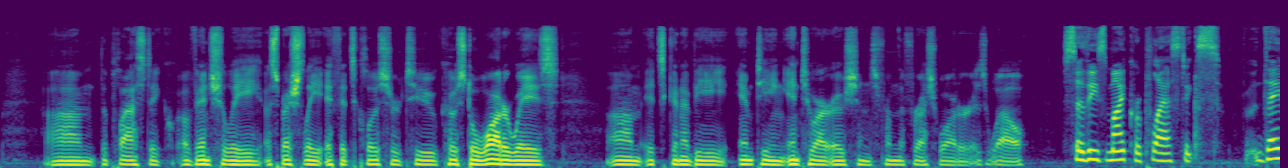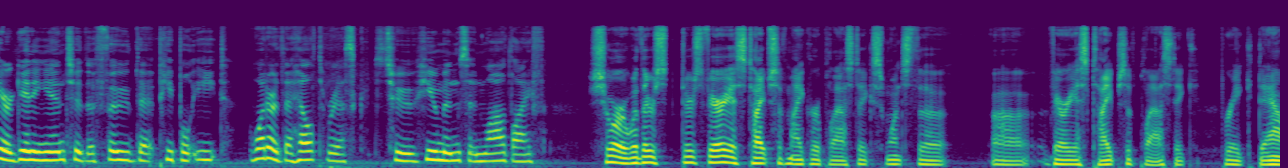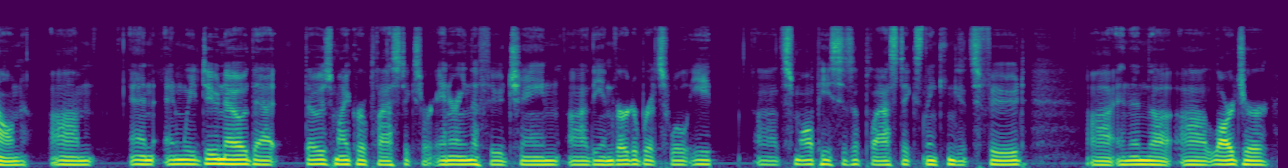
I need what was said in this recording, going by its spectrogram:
um, the plastic eventually, especially if it's closer to coastal waterways, um, it's going to be emptying into our oceans from the fresh water as well. So these microplastics, they are getting into the food that people eat. What are the health risks to humans and wildlife? Sure. Well, there's there's various types of microplastics. Once the uh, various types of plastic break down, um, and and we do know that those microplastics are entering the food chain. Uh, the invertebrates will eat uh, small pieces of plastics, thinking it's food, uh, and then the uh, larger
